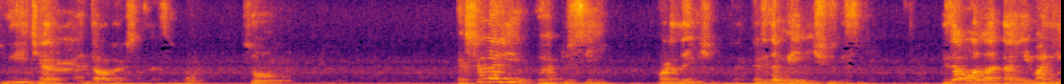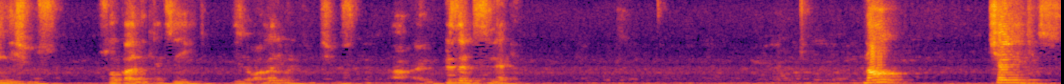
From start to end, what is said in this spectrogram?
to HR and the organizations as a whole. So, externally, we have to see what are the issues. That is the main issues basically. These are all the emerging issues, so called you can it. These are all the emerging issues present scenario. Now, challenges.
